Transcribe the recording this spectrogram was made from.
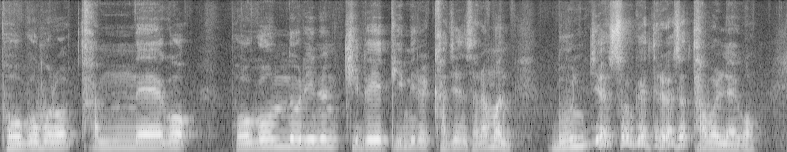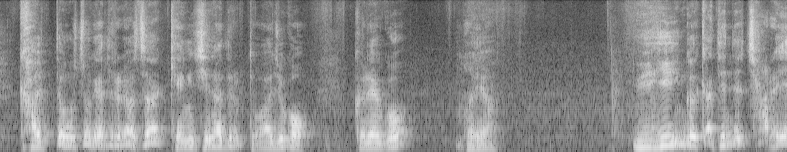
복음으로 탐내고 복음 누리는 기도의 비밀을 가진 사람은 문제 속에 들어가서 답을 내고 갈등 속에 들어가서 갱신하도록 도와주고 그리고 뭐야 위기인 것 같은데 차라리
